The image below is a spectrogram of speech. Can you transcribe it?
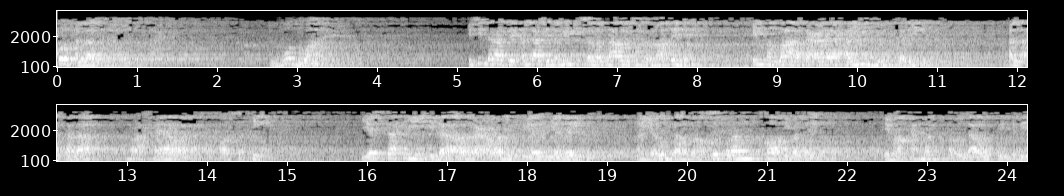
خود اللہ سے محسوس کرتا ہے۔ تو وہ دعا ہے۔ اسی طرح سے اللہ کے نبی صلی اللہ علیہ وسلم فرماتے ہیں، ان اللہ تعالی حی کریم اللہ تعالیٰ بڑا حیا والا ہے اور سخی ہے۔ يستحي إذا رفع رجل إليه يديه أن يردهما صفرا خائبتين امام احمد ابو داؤد ترمذی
